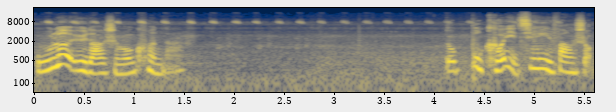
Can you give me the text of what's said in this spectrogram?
无论遇到什么困难，都不可以轻易放手。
